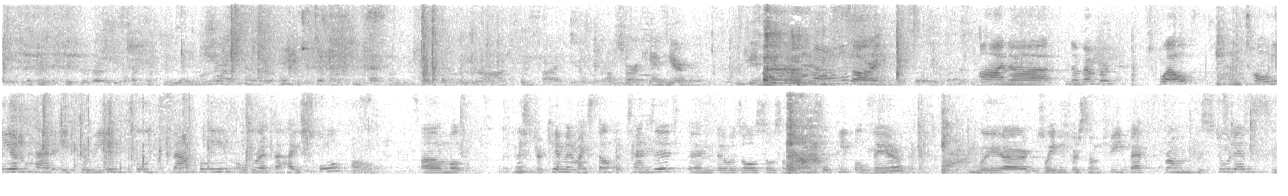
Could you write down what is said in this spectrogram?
I think the kids were very receptive to the idea, and we're hoping to get more feedback from the children later on inside. I'm sorry, can't hear. Can't hear. Sorry. On uh, November 12th, Pomptonian had a Korean food sampling over at the high school. Oh, Um, Mr. Kim and myself attended, and there was also some council people there. We are waiting for some feedback from the students to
